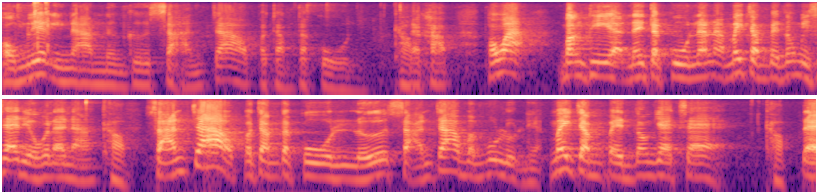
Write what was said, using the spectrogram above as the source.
ผมเรียกอีกนามหนึ่งคือศาลเจ้าประจำตระกูลครับนะครับ เพราะว่าบางทีอะในตระกูลนั้นอะไม่จำเป็นต้องมีแท้เดียวก็ได้นะครับ ศาลเจ้าประจำตระกูล หรือศาลเจ้าบรรพบุรุษเนี่ยไม่จำเป็นต้องแยกแท้ครับ แต่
